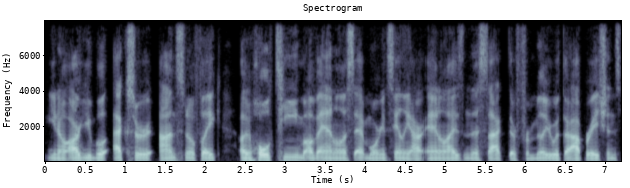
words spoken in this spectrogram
you know, arguable excerpt on Snowflake. A whole team of analysts at Morgan Stanley are analyzing this stock. They're familiar with their operations.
